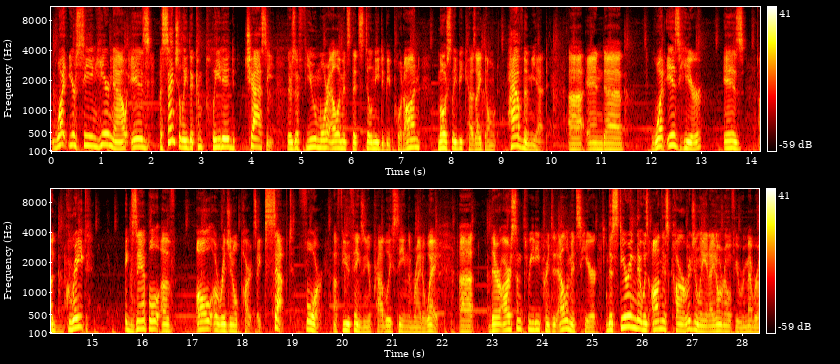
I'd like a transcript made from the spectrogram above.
what you're seeing here now is essentially the completed chassis. There's a few more elements that still need to be put on, mostly because I don't have them yet. Uh, and uh, what is here is a great example of all original parts, except for a few things, and you're probably seeing them right away. Uh, there are some 3D printed elements here. The steering that was on this car originally, and I don't know if you remember,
